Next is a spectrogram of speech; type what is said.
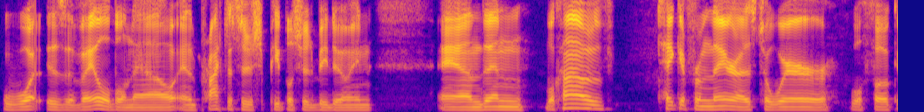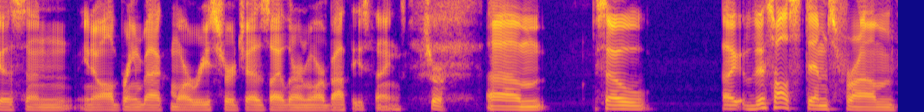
what is available now and practices people should be doing. And then we'll kind of take it from there as to where we'll focus and you know i'll bring back more research as i learn more about these things. Sure. Um, so uh, this all stems from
